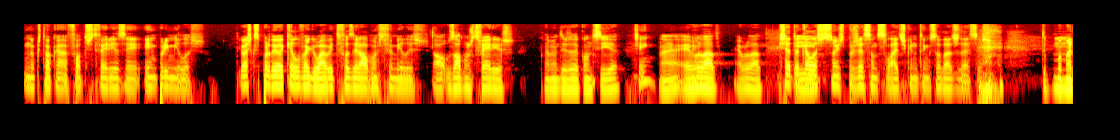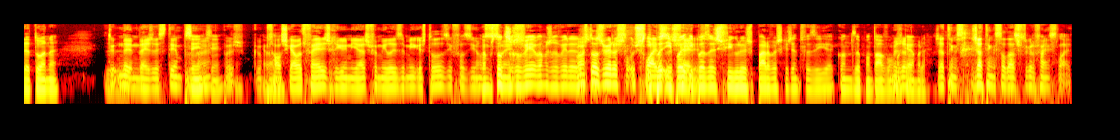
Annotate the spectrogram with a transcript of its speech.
no que toca a fotos de férias é, é imprimi-las. Eu acho que se perdeu aquele velho hábito de fazer álbuns de famílias. Os álbuns de férias, que também desde acontecia. Sim. É? é? verdade, é verdade. Exceto e... aquelas sessões de projeção de slides que eu não tenho saudades dessas. tipo uma maratona. De... Desde esse tempo, sim, é? sim. Pois, que o é pessoal chegava de férias, reunia as famílias amigas todas e faziam Vamos todos rever, vamos rever as... Vamos todos ver as, os slides e, e, e depois as figuras parvas que a gente fazia quando nos apontavam Mas uma já, câmera. Já tenho, já tenho saudades de fotografar em slide.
